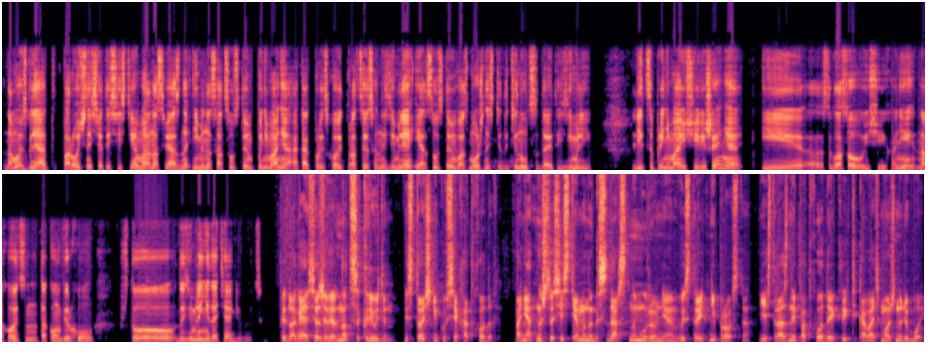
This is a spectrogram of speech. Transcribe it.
На мой взгляд, порочность этой системы, она связана именно с отсутствием понимания, а как происходят процессы на Земле и отсутствием возможности дотянуться до этой Земли. Лица, принимающие решения и э, согласовывающие их, они находятся на таком верху, что до земли не дотягиваются. Предлагаю все же вернуться к людям, источнику всех отходов. Понятно, что систему на государственном уровне выстроить непросто. Есть разные подходы, и критиковать можно любой.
